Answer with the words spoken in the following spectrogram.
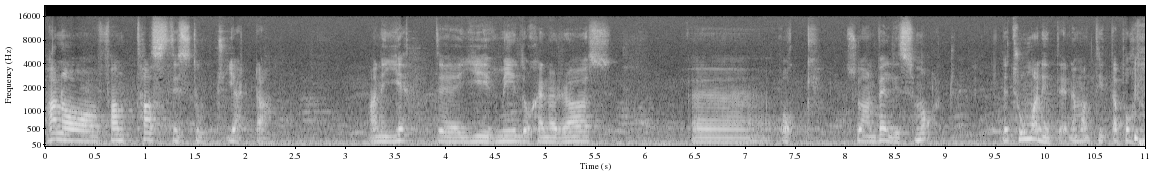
han har fantastiskt stort hjärta. Han är jättegivmild och generös. Eh, och så är han väldigt smart. Det tror man inte när man tittar på honom.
